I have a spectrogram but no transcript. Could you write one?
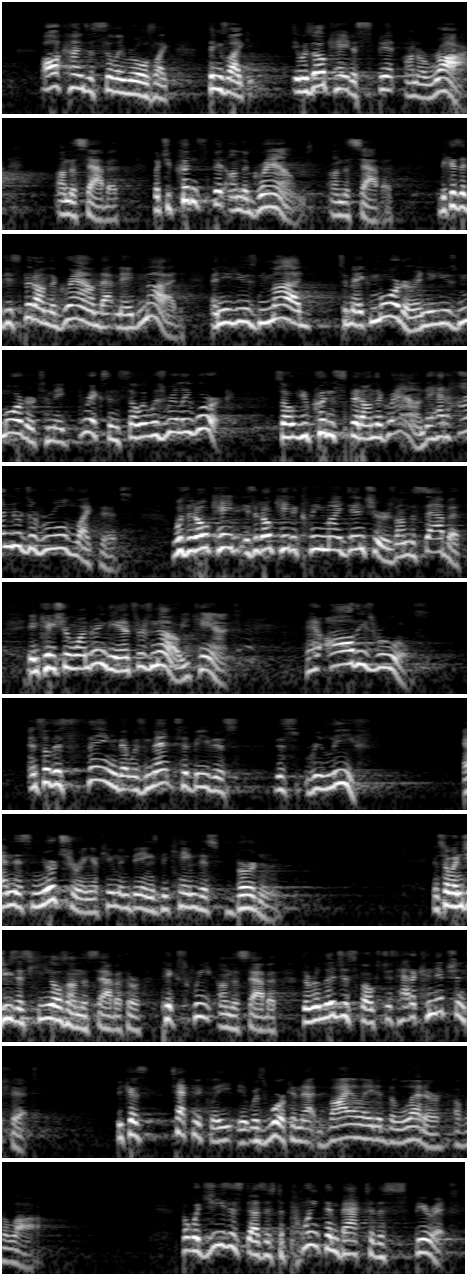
All kinds of silly rules like things like it was okay to spit on a rock on the Sabbath, but you couldn't spit on the ground on the Sabbath. Because if you spit on the ground, that made mud. And you used mud to make mortar, and you used mortar to make bricks, and so it was really work. So you couldn't spit on the ground. They had hundreds of rules like this. Was it okay, is it okay to clean my dentures on the Sabbath? In case you're wondering, the answer is no, you can't. They had all these rules. And so this thing that was meant to be this, this relief and this nurturing of human beings became this burden. And so when Jesus heals on the Sabbath or picks wheat on the Sabbath, the religious folks just had a conniption fit. Because technically it was work and that violated the letter of the law. But what Jesus does is to point them back to the spirit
